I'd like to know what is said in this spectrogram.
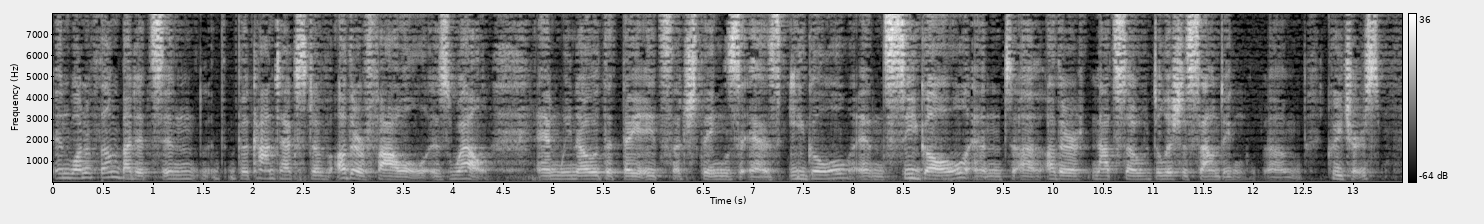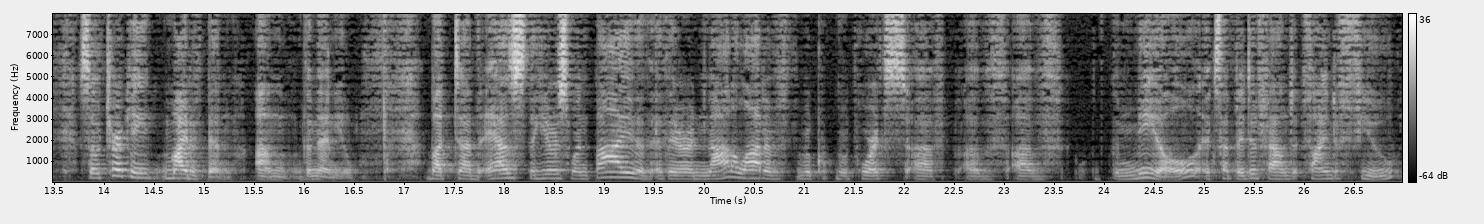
in one of them, but it's in the context of other fowl as well. And we know that they ate such things as eagle and seagull and uh, other not so delicious sounding um, creatures. So turkey might have been on the menu. But um, as the years went by, there are not a lot of reports of, of, of the meal, except I did found, find a few.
